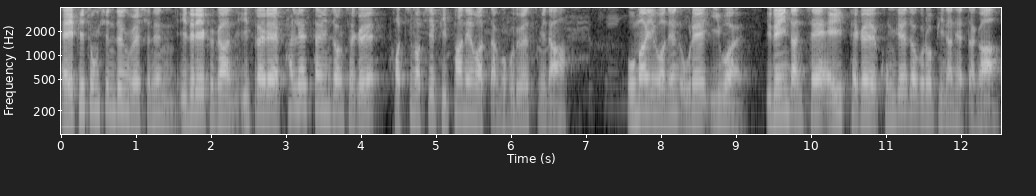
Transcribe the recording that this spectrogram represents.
AP통신 등 외신은 이들이 그간 이스라엘의 팔레스타인 정책을 거침없이 비판해왔다고 보도했습니다. 오마 의원은 올해 2월 유대인 단체 에이펙을 공개적으로 비난했다가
